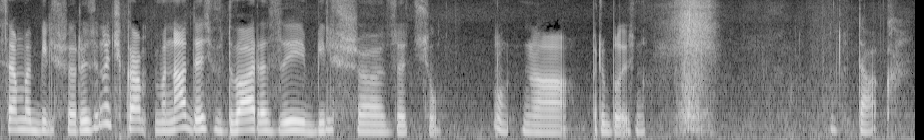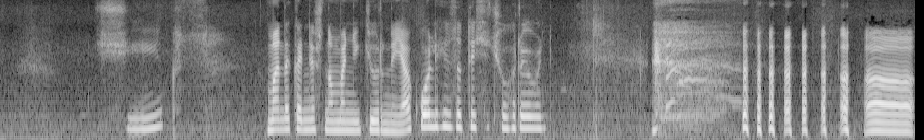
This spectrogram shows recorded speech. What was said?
Саме більша резиночка, вона десь в два рази більша за цю. Ну, на приблизно. Так. Чікс. У мене, звісно, манікюр не як Ольги за тисячу гривень.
